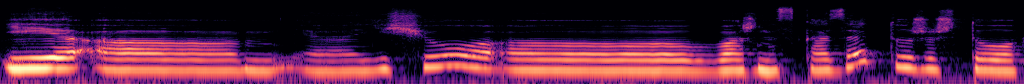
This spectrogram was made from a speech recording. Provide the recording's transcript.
И э, еще важно сказать тоже, что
